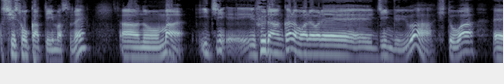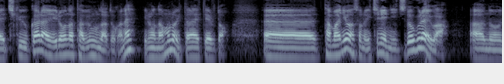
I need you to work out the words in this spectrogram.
想かって言いますとね、あの、まあ、一、普段から我々人類は、人は、えー、地球からいろんな食べ物だとかね、いろんなものをいただいていると。えー、たまにはその一年に一度ぐらいは、あの、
